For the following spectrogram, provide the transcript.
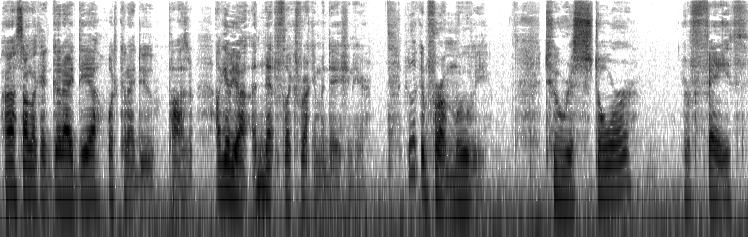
Huh? Sound like a good idea? What can I do positive? I'll give you a, a Netflix recommendation here. If you're looking for a movie to restore your faith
